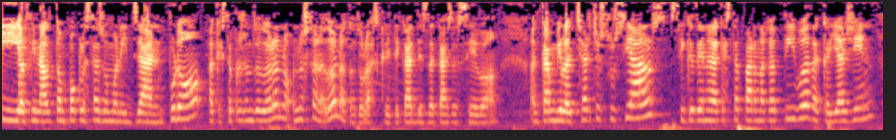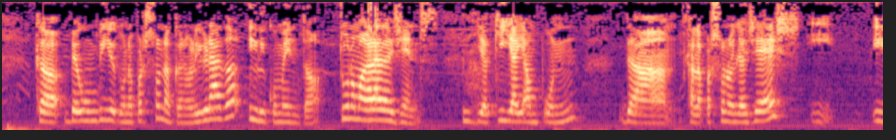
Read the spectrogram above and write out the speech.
i al final tampoc l'estàs humanitzant però aquesta presentadora no, no se n'adona que tu l'has criticat des de casa seva en canvi les xarxes socials sí que tenen aquesta part negativa de que hi ha gent que veu un vídeo d'una persona que no li agrada i li comenta tu no m'agrada gens i aquí ja hi ha un punt de, que la persona llegeix i, i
